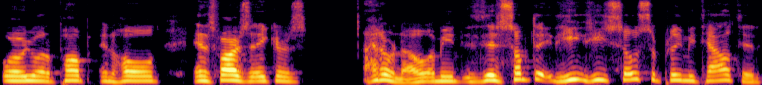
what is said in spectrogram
or you want to pump and hold. And as far as Akers i don't know. I mean there's something he, he's so supremely talented.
